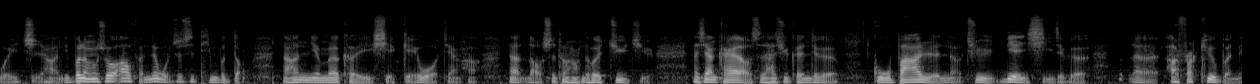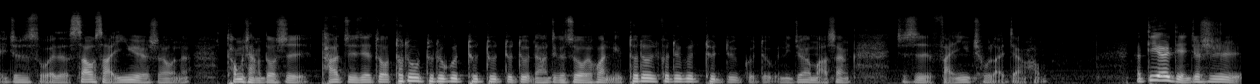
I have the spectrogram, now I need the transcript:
为止哈。你不能说哦，反正我就是听不懂，然后你有没有可以写给我这样哈？那老师通常都会拒绝。那像凯凯老师他去跟这个古巴人呢去练习这个呃 Afro-Cuban，也就是所谓的骚洒音乐的时候呢，通常都是他直接做突突突突突突突突，然后这个时候的话你突突突突突突突突，你就要马上就是反应出来这样哈。那第二点就是，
